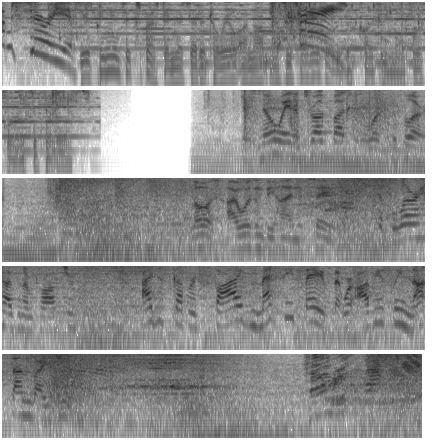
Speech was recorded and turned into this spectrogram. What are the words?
I'm serious. The opinions expressed in this editorial are not necessarily Hey! those of Cartoon Network or its affiliates. There's no way the drug busts work the blur. Lois, I wasn't behind the saves. The Blur has an imposter. I discovered five messy saves that were obviously not done by you. Powers activate.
